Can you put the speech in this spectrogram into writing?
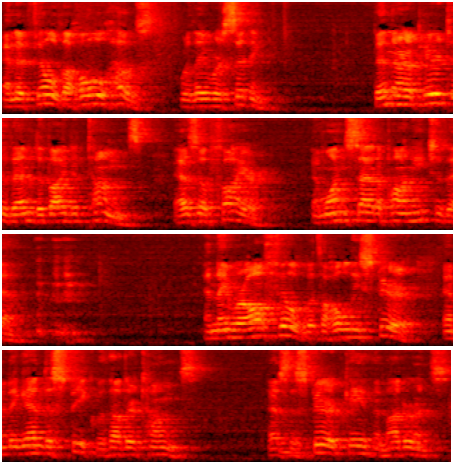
and it filled the whole house where they were sitting. Then there appeared to them divided tongues, as of fire, and one sat upon each of them. And they were all filled with the Holy Spirit, and began to speak with other tongues, as the Spirit gave them utterance.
